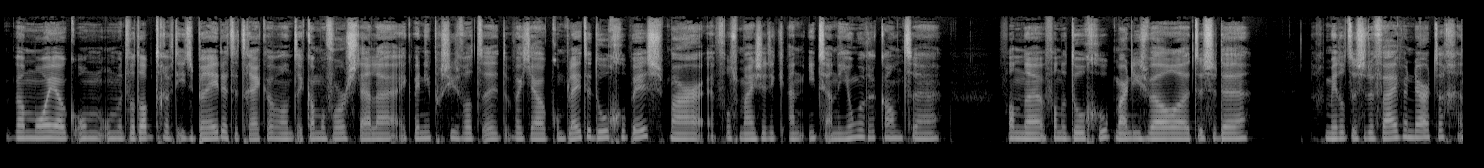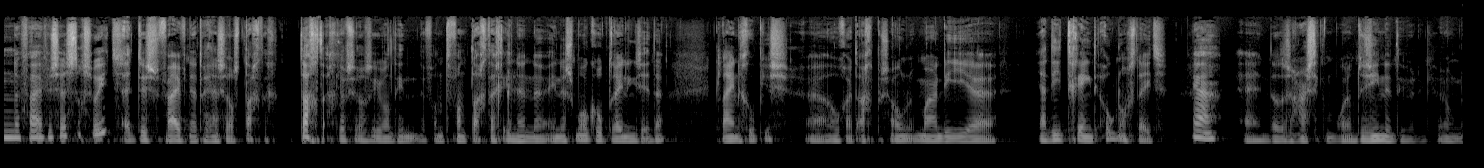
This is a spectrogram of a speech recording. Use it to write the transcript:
wel mooi ook om, om het wat dat betreft iets breder te trekken. Want ik kan me voorstellen, ik weet niet precies wat, eh, wat jouw complete doelgroep is. Maar eh, volgens mij zit ik aan iets aan de jongere kant uh, van, de, van de doelgroep. Maar die is wel uh, tussen de gemiddeld tussen de 35 en de 65, zoiets? Uh, tussen 35 en zelfs 80. 80. Ik heb zelfs iemand in, van, van 80 in een, in een small group training zitten. Kleine groepjes, hooguit acht personen. Maar die, ja, die traint ook nog steeds. Ja. En dat is hartstikke mooi om te zien natuurlijk. Zo'n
